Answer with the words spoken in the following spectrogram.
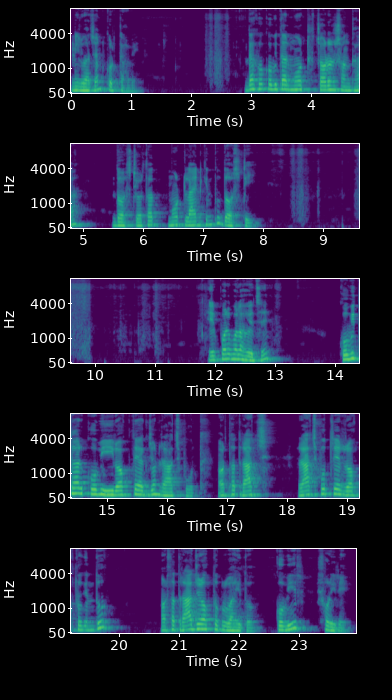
নির্বাচন করতে হবে। দেখো কবিতার মোট চরণ সংখ্যা দশটি, অর্থাৎ মোট লাইন কিন্তু দশটি। এরপরে বলা হয়েছে, কবিতার কবি রক্তে একজন রাজপুত, অর্থাৎ রাজ, রাজপুত্রের রক্ত কিন্তু, অর্থাৎ রাজ রক্ত প্রবাহিত কবির শরীরে।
